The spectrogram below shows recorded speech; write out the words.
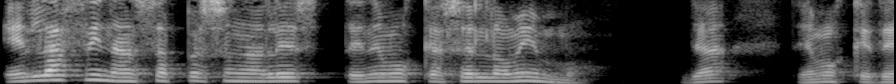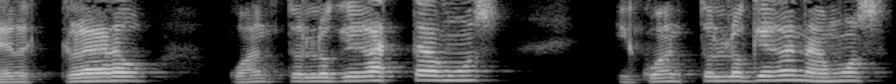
En las finanzas personales tenemos que hacer lo mismo, ¿ya? Tenemos que tener claro cuánto es lo que gastamos y cuánto es lo que ganamos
